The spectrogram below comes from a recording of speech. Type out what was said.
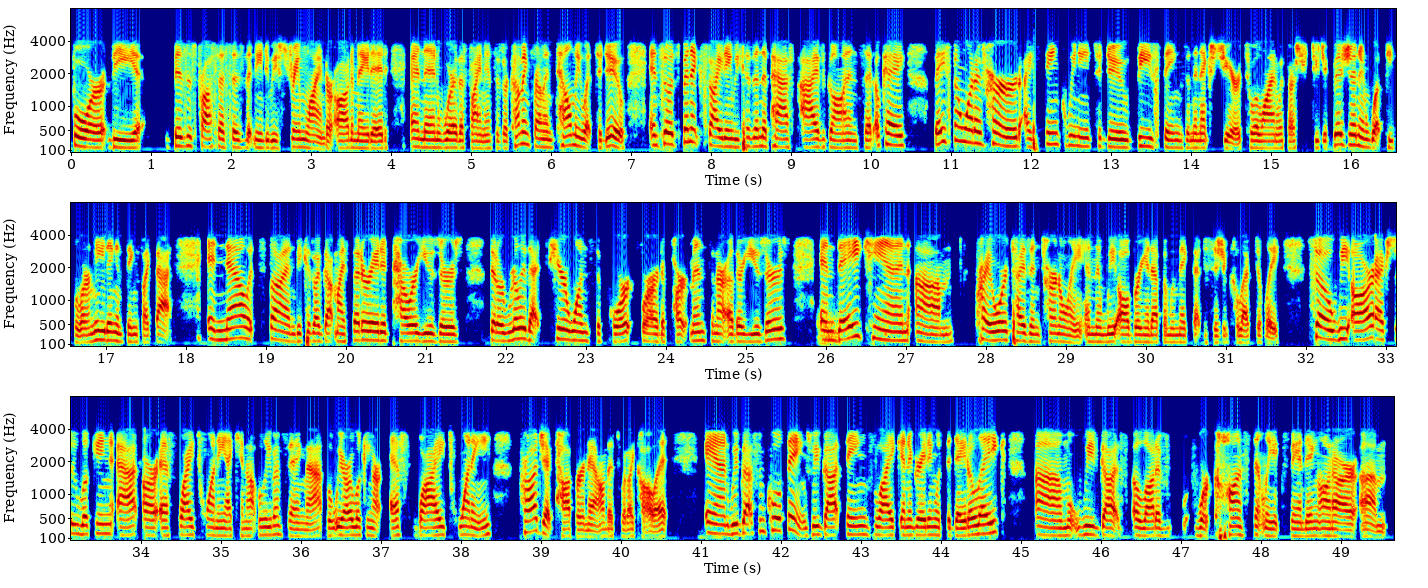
for the business processes that need to be streamlined or automated and then where the finances are coming from and tell me what to do. And so it's been exciting because in the past I've gone and said, okay, based on what I've heard, I think we need to do these things in the next year to align with our strategic vision and what people are needing and things like that. And now it's fun because I've got my federated power users that are really that tier one support for our departments and our other users. And they can um, prioritize internally and then we all bring it up and we make that decision collectively. So we are actually looking at our FY20. I cannot believe I'm saying that, but we are looking our FY20 project hopper now. That's what I call it. And we've got some cool things. We've got things like integrating with the data lake. Um, we've got a lot of work constantly expanding on our um,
